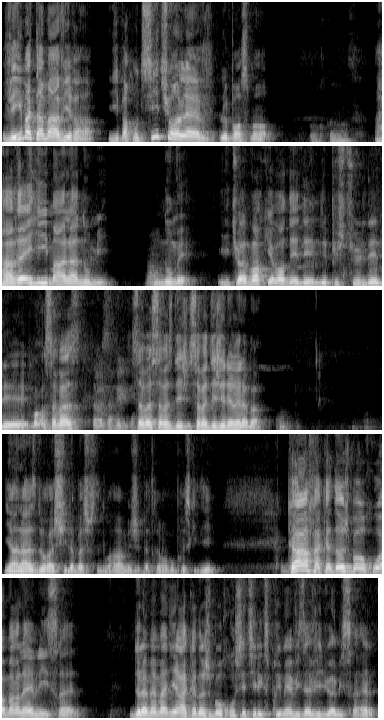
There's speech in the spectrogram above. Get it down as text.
Ve'im ata ma'avira. Il dit par contre, si tu enlèves le pansement, harehi ma'ala numi. Ah. Il dit, tu vas voir qu'il va y avoir des, des, des pustules, des, des... Bon, ça va, Ça va ça va, ça va, ça va dégénérer là-bas. Il y a un las de Rashi là-bas sur cette Gemara, mais j'ai pas très bien compris ce qu'il dit. Car Hakadosh amar lahem Israël. De la même manière, Hakadosh Hu s'est-il exprimé vis-à-vis du Ham Israël.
